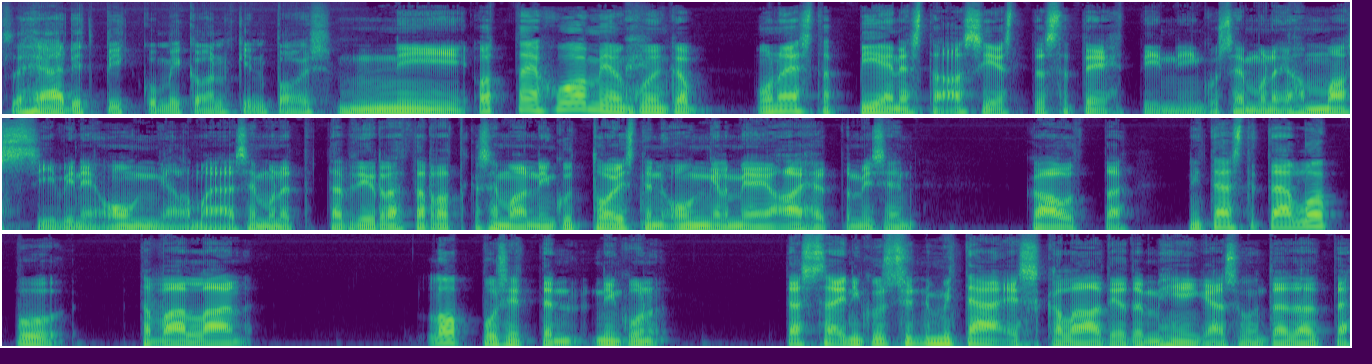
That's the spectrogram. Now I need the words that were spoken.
sä häädit pikkumikonkin pois. Niin, ottaen huomioon, kuinka monesta pienestä asiasta tästä tehtiin niin kuin semmoinen ihan massiivinen ongelma ja semmoinen, että tämä piti lähteä ratkaisemaan niin kuin toisten ongelmien ja aiheuttamisen kautta, niin tästä tämä loppu tavallaan, loppu sitten, niin kuin, tässä ei niin kuin synny mitään eskalaatiota mihinkään suuntaan, että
